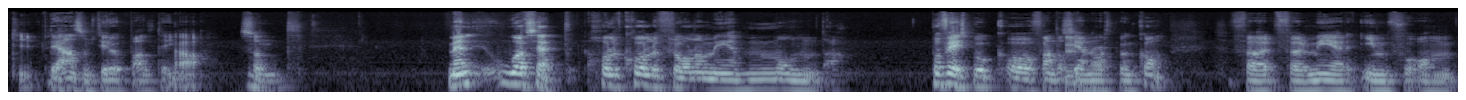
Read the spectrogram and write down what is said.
Typ. det är han som styr upp allting. Ja. Så Mm. att, men oavsett, håll koll från och med måndag. På Facebook och fantasianorth.com för, för mer info om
